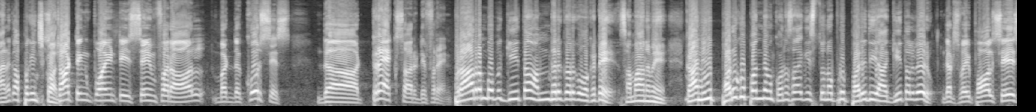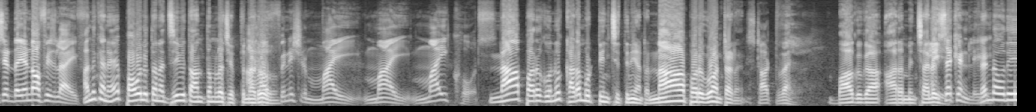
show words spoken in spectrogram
ఆయనకు అప్పగించుకోవాలి. Starting point is same for all but the courses the tracks are different. ప్రారంభపు గీత అందరి కొరకు ఒకటే సమానమే కానీ పరుగు పందెం కొనసాగిస్తున్నప్పుడు పరిధి ఆ గీతలు వేరు That's why Paul says at the end of his life, అందుకనే పౌలు తన జీవితాంతంలో చెప్తున్నాడు finished my, my, my course. నా పరుగును కడముట్టించి తిని అంట నా పరుగు అంటాడు Start well. బాగుగా ఆరంభించాలి. సెకండ్లీ రెండవది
